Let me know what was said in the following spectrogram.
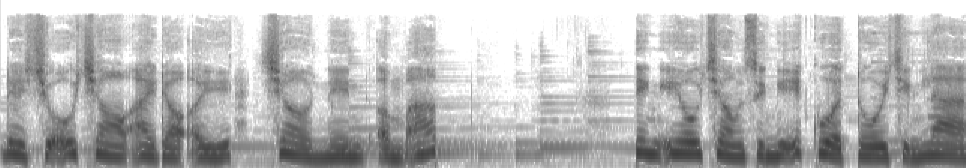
để chỗ cho ai đó ấy trở nên ấm áp. Tình yêu trong suy nghĩ của tôi chính là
